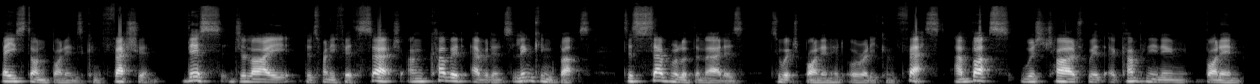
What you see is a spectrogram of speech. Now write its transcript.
based on Bonin's confession. This July the 25th search uncovered evidence linking Butts to several of the murders to which Bonin had already confessed, and Butts was charged with accompanying Bonin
